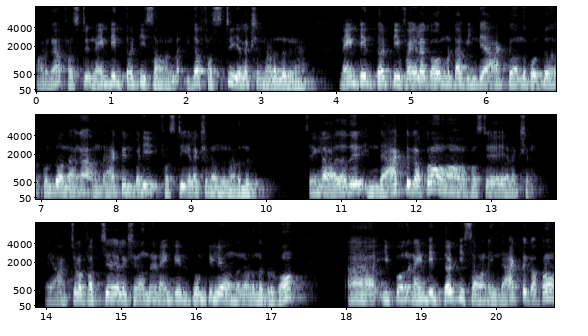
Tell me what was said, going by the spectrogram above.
பாருங்கள் ஃபஸ்ட்டு நைன்டீன் தேர்ட்டி செவனில் இதான் ஃபஸ்ட்டு எலெக்ஷன் நடந்ததுங்க. நைன்டீன் தேர்ட்டி ஃபைவ்ல கவர்மெண்ட் ஆஃப் இந்தியா ஆக்ட் வந்து கொண்டு கொண்டு வந்தாங்க. அந்த ஆக்டின் படி ஃபஸ்ட்டு எலெக்ஷன் வந்து நடந்தது. சரிங்களா? அதாவது இந்த ஆக்டுக்கு அப்புறம் ஃபஸ்ட்டு எலெக்ஷன் ஆக்சுவலாக ஃபஸ்ட்டு எலெக்ஷன் வந்து நைன்டீன் டுவெண்ட்டிலே வந்து நடந்துகிட்ருக்கோம் இப்போ வந்து நைன்டீன் தேர்ட்டி செவன் இந்த ஆக்ட்டுக்கு அப்புறம்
